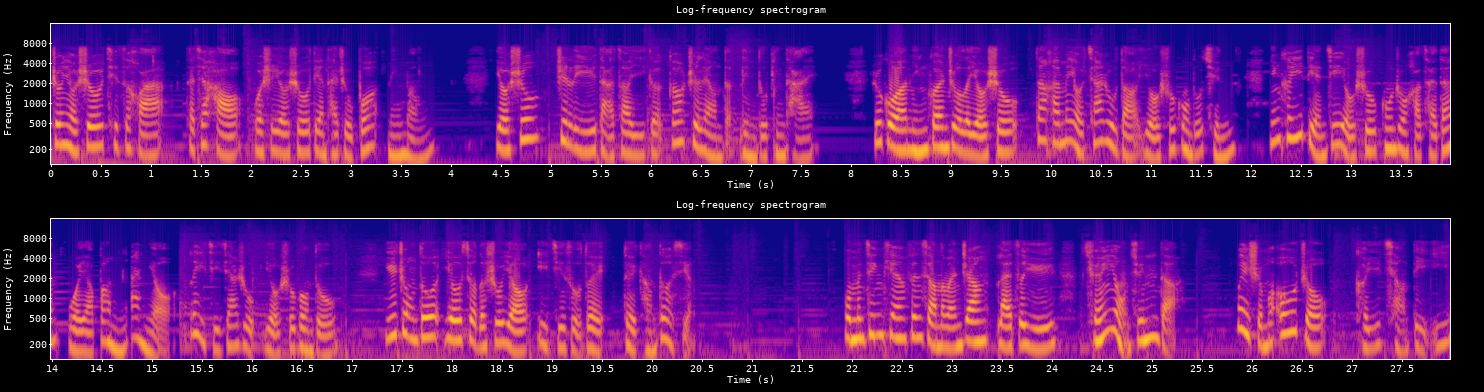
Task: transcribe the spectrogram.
中有书气自华。大家好，我是有书电台主播柠檬。有书致力于打造一个高质量的领读平台。如果您关注了有书，但还没有加入到有书共读群，您可以点击有书公众号菜单“我要报名”按钮，立即加入有书共读，与众多优秀的书友一起组队对抗惰性。我们今天分享的文章来自于全永军的《为什么欧洲可以抢第一》。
